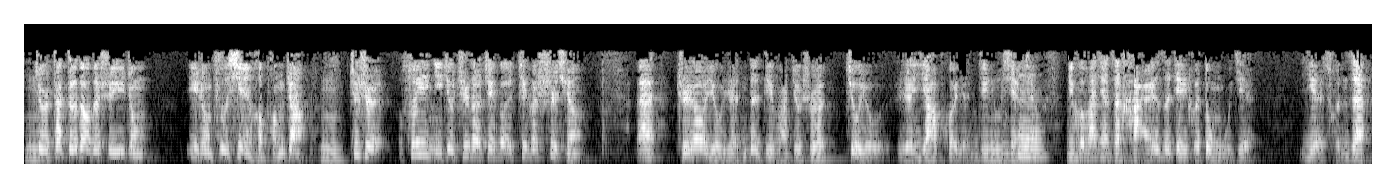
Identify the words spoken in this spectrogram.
嗯。就是他得到的是一种一种自信和膨胀，嗯。就是所以你就知道这个这个事情。哎，只要有人的地方，就说就有人压迫人这种现象。嗯你会发现在孩子这个动物界也存在。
